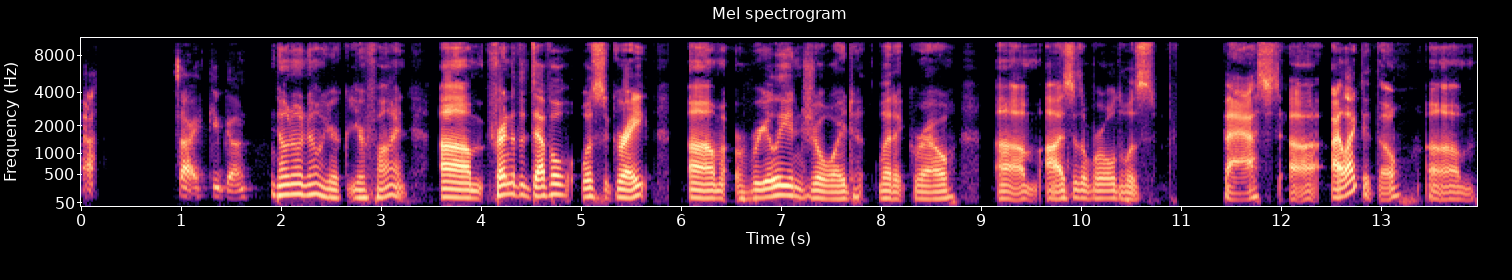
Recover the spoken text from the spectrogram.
Sorry, keep going. No, no, no. You're you're fine. Um, Friend of the Devil was great. Um, really enjoyed Let It Grow. Um, Eyes of the World was fast. Uh, I liked it though. Um,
